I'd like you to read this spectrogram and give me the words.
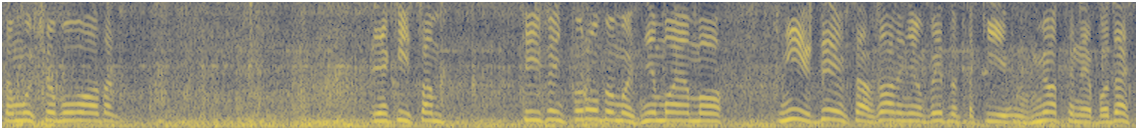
Тому що бувало так, якийсь там тиждень поробимо, знімаємо ніж, дивимося, вжаренням видно такі вмьотини, бо десь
